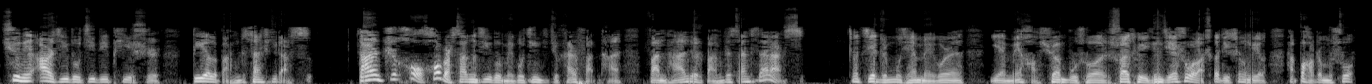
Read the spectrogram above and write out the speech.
去年二季度 GDP 是跌了百分之三十一点四，当然之后后边三个季度美国经济就开始反弹，反弹就是百分之三十三点四。那截止目前，美国人也没好宣布说衰退已经结束了，彻底胜利了，还不好这么说，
